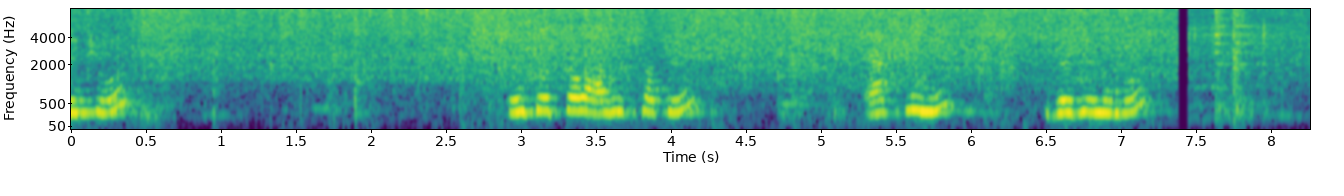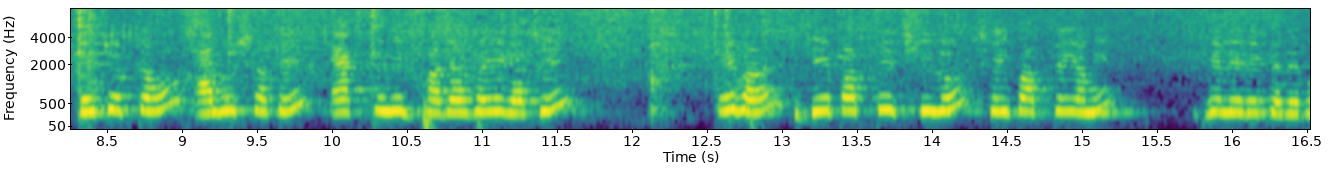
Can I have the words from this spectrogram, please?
এঁচড় এঁচড়টাও আলুর সাথে এক মিনিট ভেজে নেব। এঁচড়টাও আলুর সাথে এক মিনিট ভাজা হয়ে গেছে। এবার যে পাত্রে ছিল সেই পাত্রেই আমি ঢেলে রেখে দেব।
